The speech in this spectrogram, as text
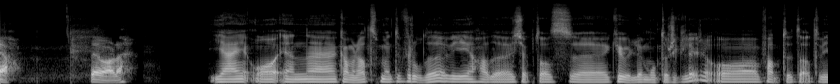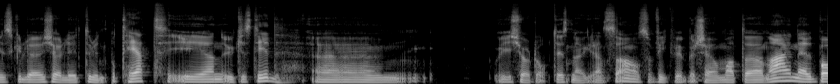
ja, det var det. Jeg og en eh, kamerat som heter Frode, vi hadde kjøpt oss eh, kule motorsykler og fant ut at vi skulle kjøre litt rundt på tet i en ukes tid. Vi kjørte opp til snøgrensa, og så fikk vi beskjed om at eh, nei, nede på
